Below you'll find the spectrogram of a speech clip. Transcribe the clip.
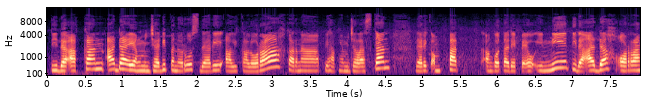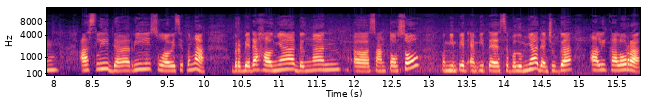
tidak akan ada yang menjadi penerus dari Ali Kalora karena pihaknya menjelaskan dari keempat anggota DPO ini tidak ada orang asli dari Sulawesi Tengah. Berbeda halnya dengan uh, Santoso, pemimpin MIT sebelumnya, dan juga Ali Kalora.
